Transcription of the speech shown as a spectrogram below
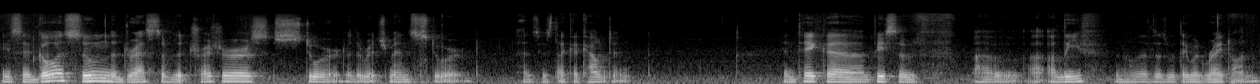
He said, go assume the dress of the treasurer's steward, or the rich man's steward, as his like accountant. And take a piece of uh, a leaf, you know, this is what they would write on,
